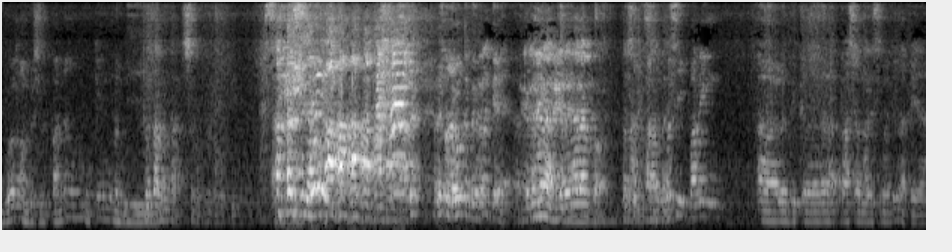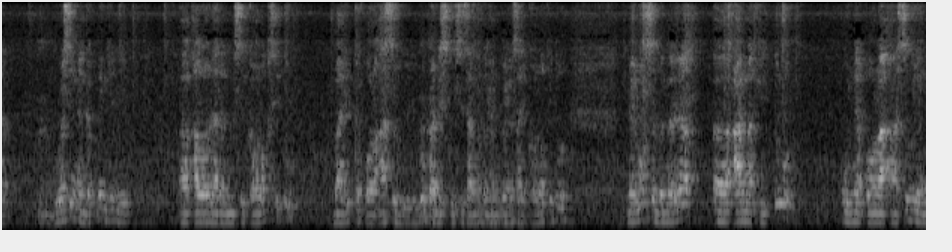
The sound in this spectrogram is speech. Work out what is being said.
Gue ngambil sudut pandang mungkin lebih. Bentar, bentar, seru bentar opini. Tapi kalau gue kedengeran kayak. Kedengeran, kedengeran kok. Sudut pandang gue sih paling eh, lebih ke rasionalisme aja lah kayak. Hmm. Gue sih nganggapnya gini, eh, kalau dari psikolog sih itu balik ke pola asuh gitu. Gue pernah diskusi sama temen gue yang psikolog itu, memang sebenarnya eh, anak itu punya pola asuh yang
